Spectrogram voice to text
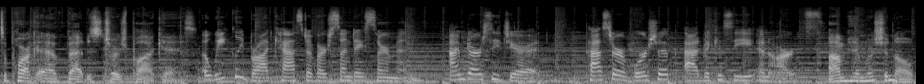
to Park Ave Baptist Church Podcast, a weekly broadcast of our Sunday sermon. I'm Darcy Jarrett, pastor of worship, advocacy, and arts. I'm Himra Chenault,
